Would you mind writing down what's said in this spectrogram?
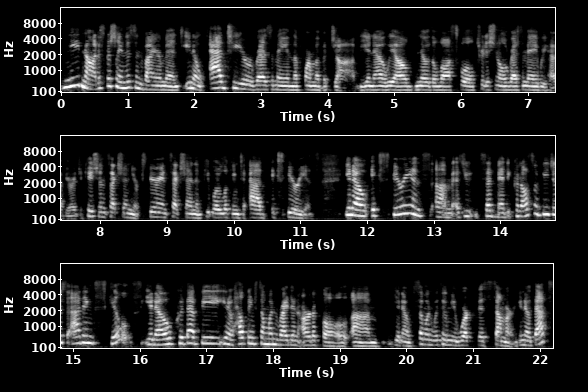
need not, especially in this environment, you know, add to your resume in the form of a job. You know, we all know the law school traditional resume where you have your education section, your experience section, and people are looking to add experience. You know, experience, um, as you said, Mandy, could also be just adding skills. You know, could that be, you know, helping someone write an article, um, you know, someone with whom you work this summer? You know, that's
